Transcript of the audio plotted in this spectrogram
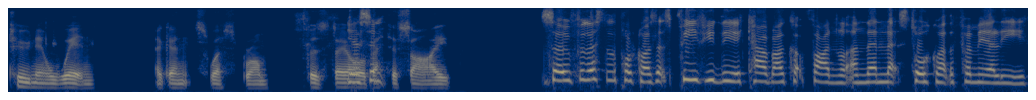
two 0 win against West Brom because they are Yes, a better side. So for the rest of the podcast, let's preview the Carabao Cup final and then let's talk about the Premier League,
